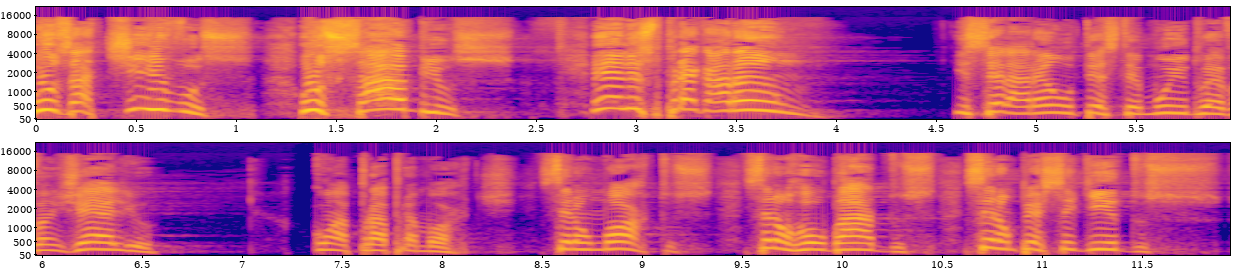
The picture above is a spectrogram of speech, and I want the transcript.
os ativos, os sábios, eles pregarão e selarão o testemunho do Evangelho com a própria morte. Serão mortos, serão roubados, serão perseguidos,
